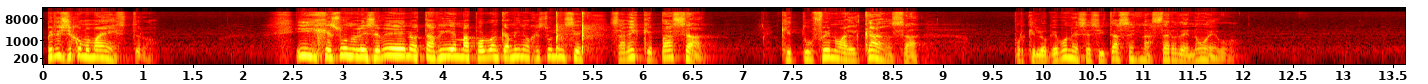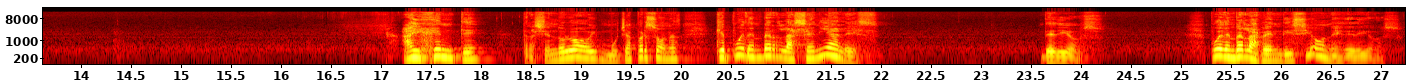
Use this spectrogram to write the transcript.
pero dice como maestro. Y Jesús no le dice, ve, no estás bien, más por buen camino. Jesús le dice, ¿sabés qué pasa? Que tu fe no alcanza porque lo que vos necesitas es nacer de nuevo. Hay gente, trayéndolo hoy, muchas personas, que pueden ver las señales de Dios. Pueden ver las bendiciones de Dios.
